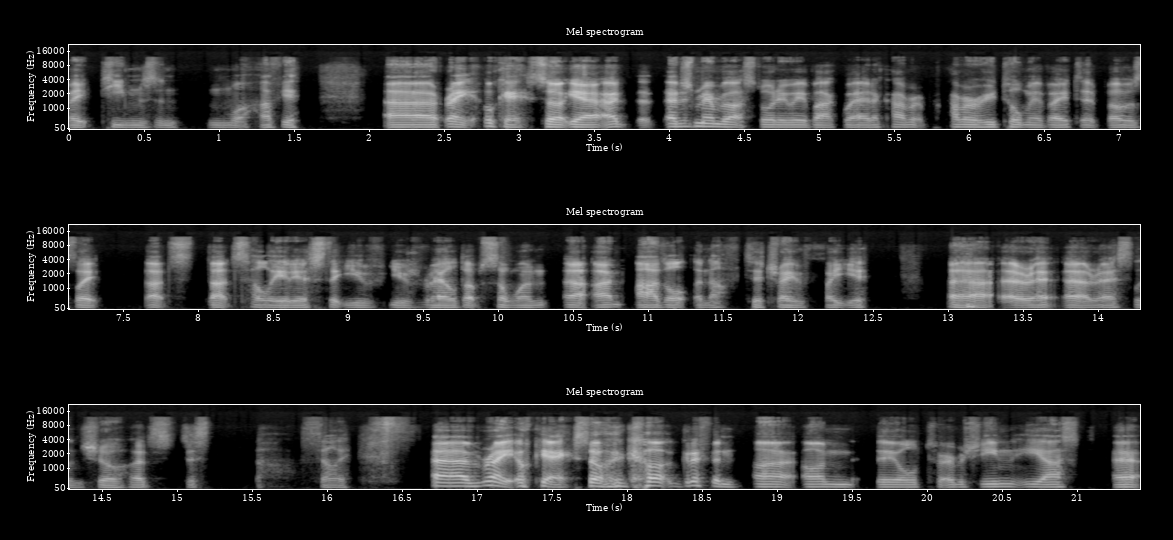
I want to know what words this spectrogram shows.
about teams and, and what have you. Uh, right. Okay. So yeah, I I just remember that story way back when. I can't, remember, can't remember who told me about it, but I was like, that's that's hilarious that you've you've riled up someone uh, an adult enough to try and fight you uh, a, a, wrestling show. That's just oh, silly. Um, right. Okay. So I got Griffin uh, on the old Twitter machine. He asked, uh,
